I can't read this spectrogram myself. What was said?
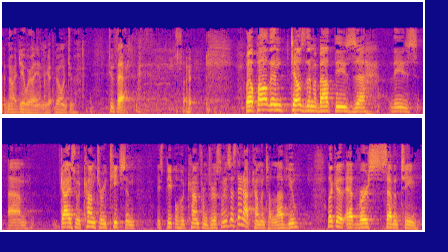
I have no idea where I am. I got going too, too fast. Sorry. Well, Paul then tells them about these uh, these um, guys who had come to reteach them, these people who had come from Jerusalem. He says, They're not coming to love you. Look at, at verse 17. He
